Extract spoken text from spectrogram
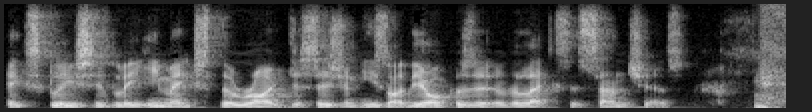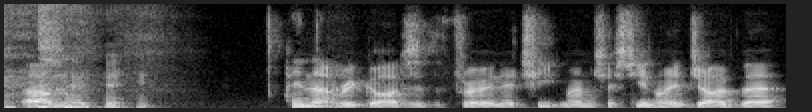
exclusively, he makes the right decision. He's like the opposite of Alexis Sanchez. Um, in that regard, to throw in a cheap Manchester United jibe there.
